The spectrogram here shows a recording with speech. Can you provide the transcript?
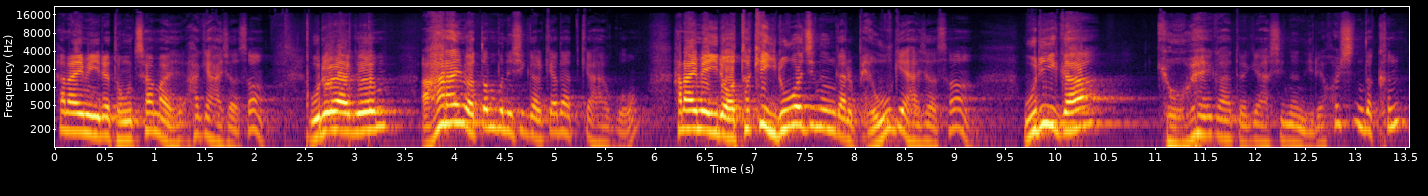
하나님의 일에 동참하게 하셔서 우리를 하금 아, 하나님이 어떤 분이신가를 깨닫게 하고 하나님의 일이 어떻게 이루어지는가를 배우게 하셔서 우리가 교회가 되게 하시는 일에 훨씬 더 큰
